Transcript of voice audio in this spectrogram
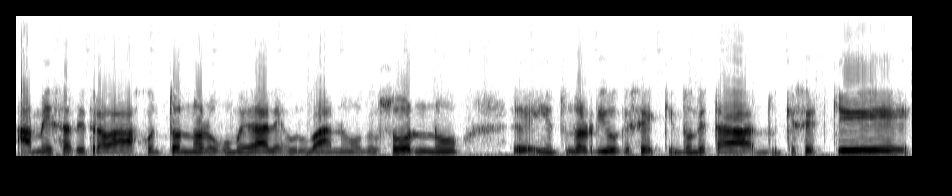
a mesas de trabajo en torno a los humedales urbanos de Osorno eh, y en torno al río que se, donde está, que se, que,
